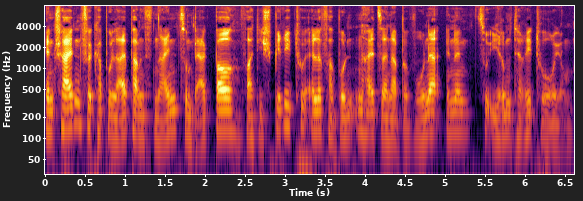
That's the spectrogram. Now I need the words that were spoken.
Entscheidend für Kapulalpams Nein zum Bergbau war die spirituelle Verbundenheit seiner BewohnerInnen zu ihrem Territorium.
